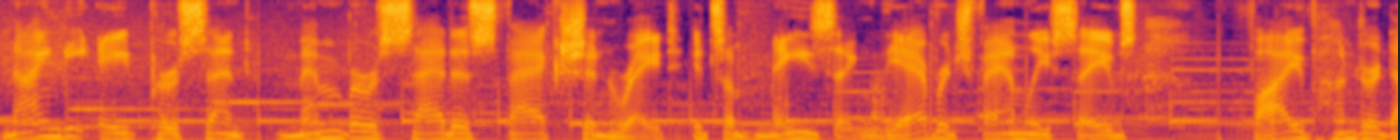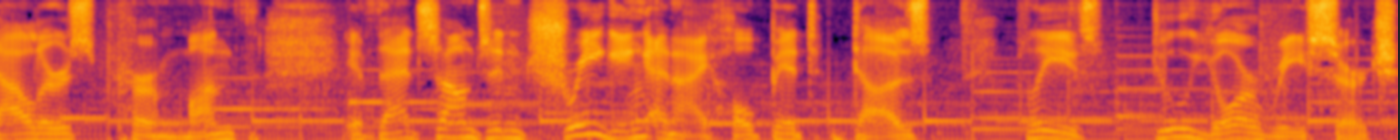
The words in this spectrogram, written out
98% member satisfaction rate. It's amazing. The average family saves $500 per month. If that sounds intriguing, and I hope it does, please do your research.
